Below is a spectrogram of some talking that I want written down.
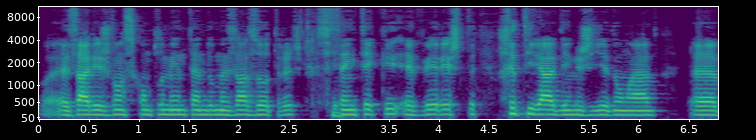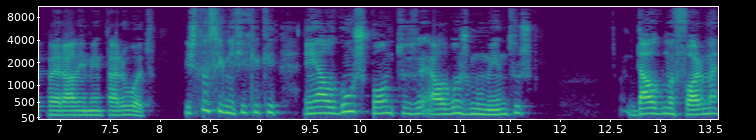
as áreas vão se complementando umas às outras Sim. sem ter que haver este retirar de energia de um lado uh, para alimentar o outro. Isto não significa que em alguns pontos, em alguns momentos, de alguma forma,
